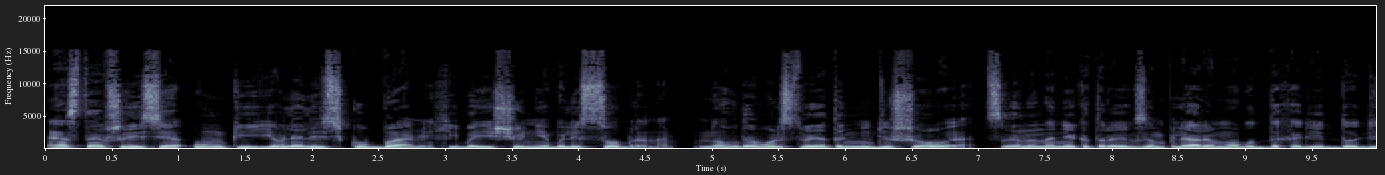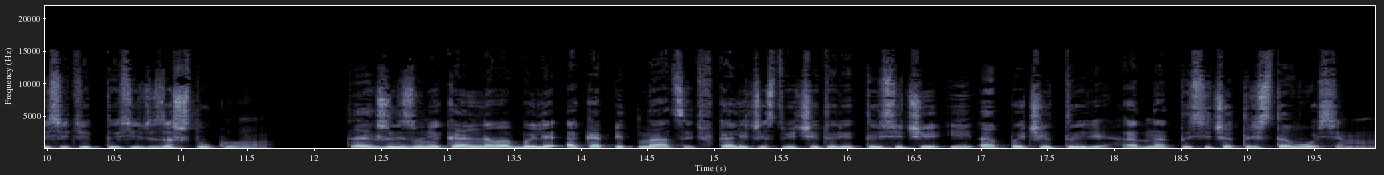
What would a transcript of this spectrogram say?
Оставшиеся умки являлись кубами, ибо еще не были собраны. Но удовольствие это не дешевое. Цены на некоторые экземпляры могут доходить до 10 тысяч за штуку. Также из уникального были АК-15 в количестве 4000 и АП-4 1308.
